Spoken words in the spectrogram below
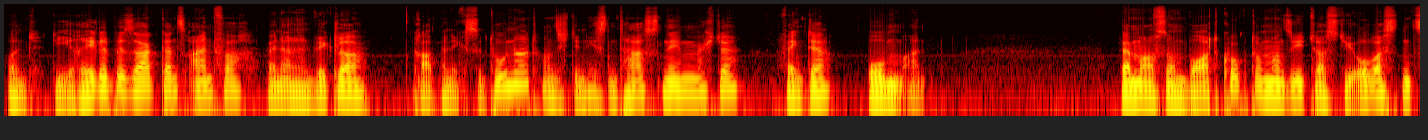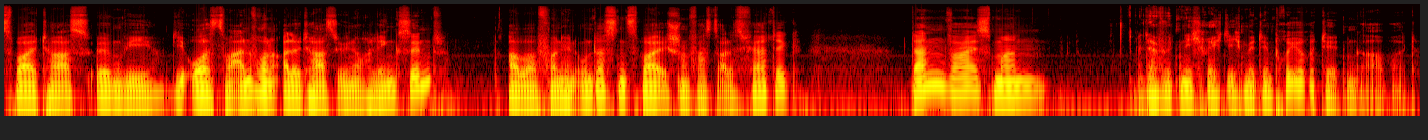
Und die Regel besagt ganz einfach, wenn ein Entwickler gerade mal nichts zu tun hat und sich den nächsten Task nehmen möchte, fängt er oben an. wenn man auf so ein Board guckt und man sieht, dass die obersten zwei Tasks irgendwie, die obersten zwei Anforderungen, alle Tasks irgendwie noch links sind, aber von den untersten zwei ist schon fast alles fertig, dann weiß man, da wird nicht richtig mit den Prioritäten gearbeitet.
